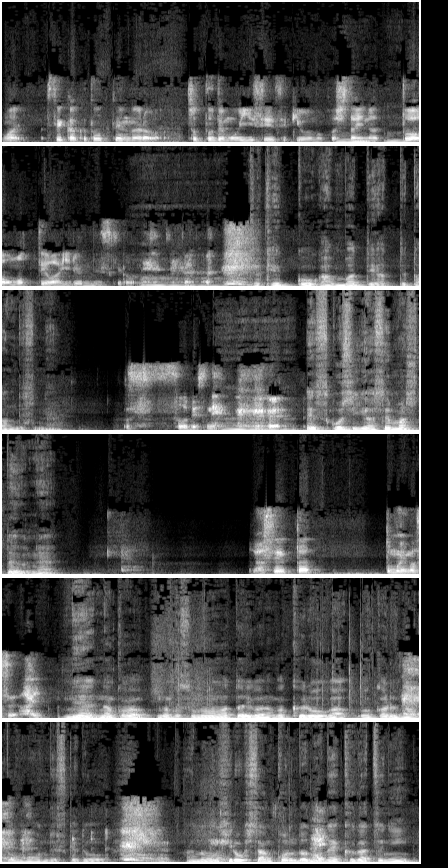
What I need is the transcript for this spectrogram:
まあせっかく取ってんならちょっとでもいい成績を残したいなとは思ってはいるんですけどあーね。じゃあ結構頑張ってやってたんですね。そうですね。えーえ少し痩せましたよね。痩せたと思います。はい。ねなんかなんかそのあたりがなんか苦労がわかるなと思うんですけどあのひろきさん今度のね、はい9月に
